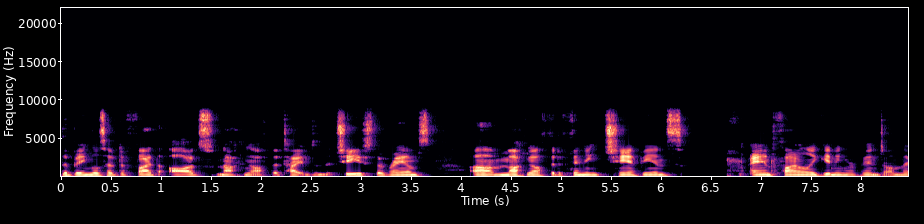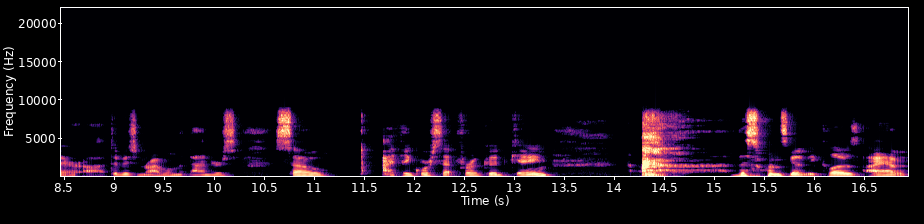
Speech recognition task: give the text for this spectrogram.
The Bengals have defied the odds, knocking off the Titans and the Chiefs. The Rams um, knocking off the defending champions and finally getting revenge on their uh, division rival in the Niners. So I think we're set for a good game. this one's going to be close. I haven't.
